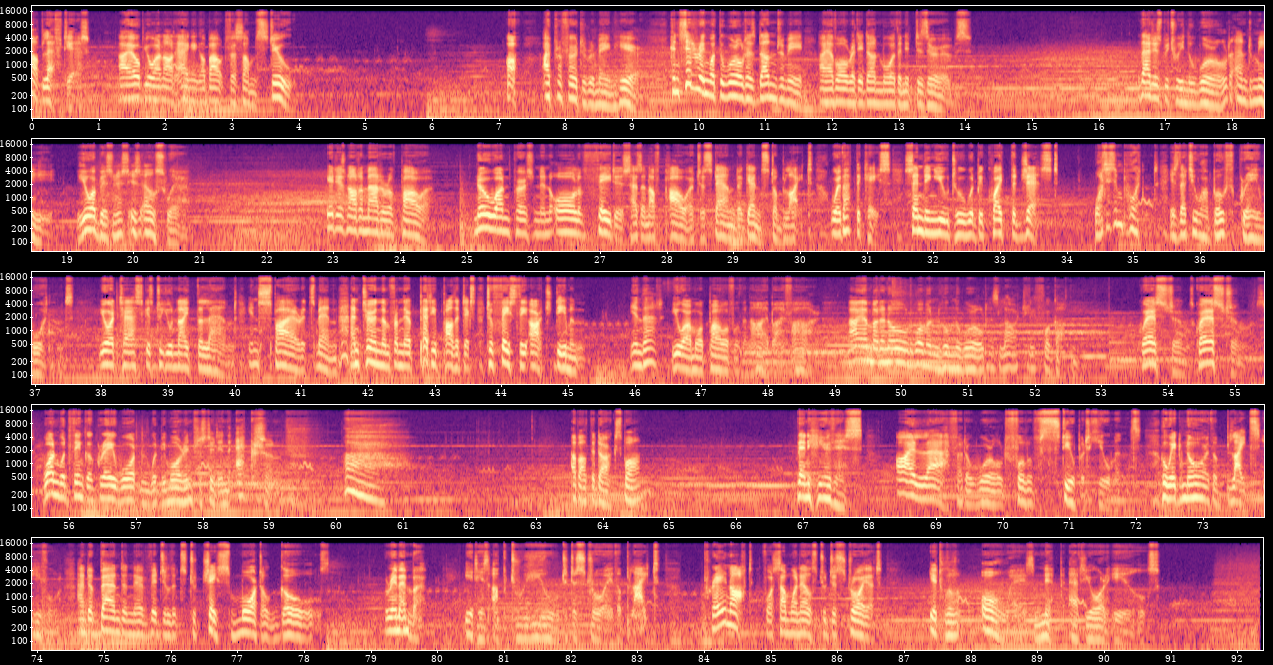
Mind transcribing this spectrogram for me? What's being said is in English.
not left yet. I hope you are not hanging about for some stew. Oh, I prefer to remain here. Considering what the world has done to me, I have already done more than it deserves. That is between the world and me. Your business is elsewhere. It is not a matter of power. No one person in all of Thedas has enough power to stand against a Blight. Were that the case, sending you two would be quite the jest. What is important is that you are both Grey Wardens. Your task is to unite the land, inspire its men, and turn them from their petty politics to face the Archdemon. In that, you are more powerful than I by far. I am but an old woman whom the world has largely forgotten. Questions, questions. One would think a Grey Warden would be more interested in action. Ah. About the Darkspawn? Then hear this. I laugh at a world full of stupid humans who ignore the Blight's evil and abandon their vigilance to chase mortal goals. Remember, it is up to you to destroy the Blight. Pray not for someone else to destroy it. It will always nip at your heels.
